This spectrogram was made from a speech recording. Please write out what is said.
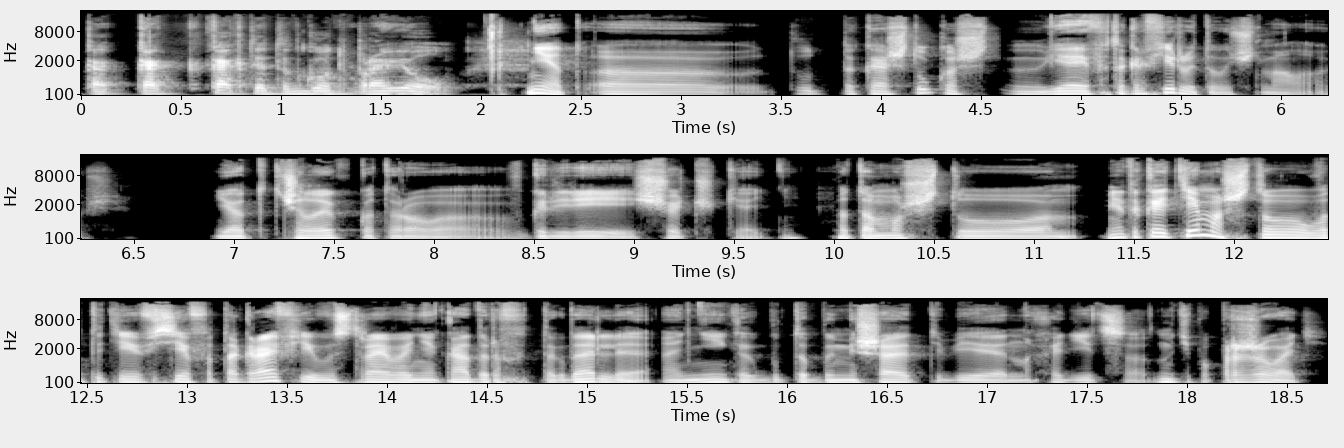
Как, как, как ты этот год провел? Нет, э, тут такая штука, что я и фотографирую-то очень мало вообще. Я вот человек, у которого в галерее счетчики одни. Потому что у меня такая тема, что вот эти все фотографии, выстраивание кадров и так далее, они как будто бы мешают тебе находиться, ну, типа, проживать.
